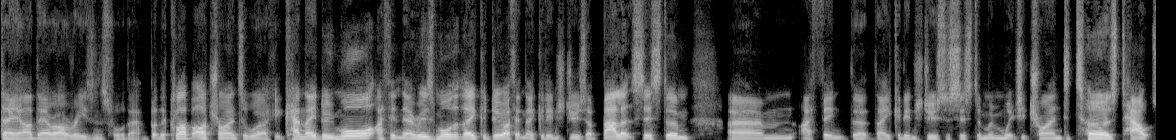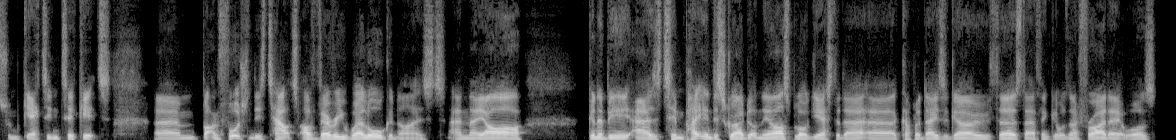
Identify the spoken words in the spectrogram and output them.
they are there are reasons for that. But the club are trying to work it. Can they do more? I think there is more that they could do. I think they could introduce a ballot system. Um, I think that they could introduce a system in which it try and deters touts from getting tickets. Um, but unfortunately, these touts are very well organised, and they are going to be, as Tim Payton described it on the Arseblog yesterday, uh, a couple of days ago, Thursday, I think it was, no, Friday it was.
